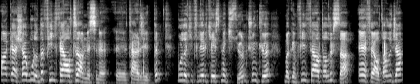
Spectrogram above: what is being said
Arkadaşlar burada da fil F6 hamlesini e, tercih ettim. Buradaki filleri kesmek istiyorum. Çünkü bakın fil F6 alırsa E F6 alacağım.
